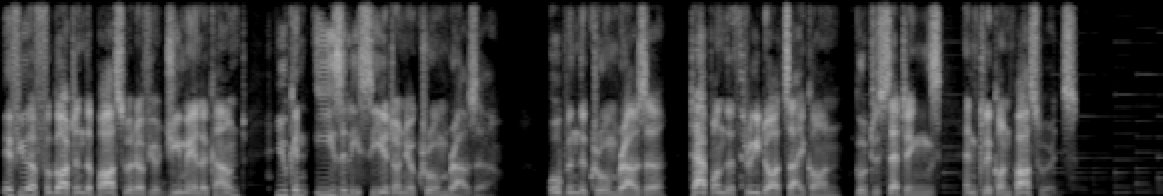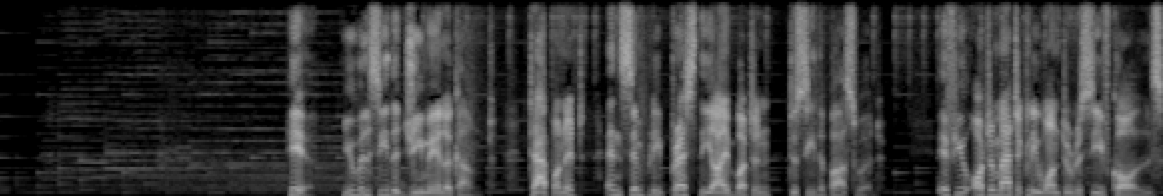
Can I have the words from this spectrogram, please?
If you have forgotten the password of your Gmail account, you can easily see it on your Chrome browser. Open the Chrome browser, tap on the three dots icon, go to Settings, and click on Passwords. Here, you will see the Gmail account. Tap on it and simply press the I button to see the password. If you automatically want to receive calls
